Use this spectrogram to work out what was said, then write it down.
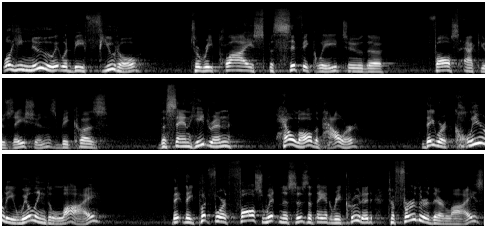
Well, he knew it would be futile to reply specifically to the false accusations because the Sanhedrin held all the power. They were clearly willing to lie. They, they put forth false witnesses that they had recruited to further their lies,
